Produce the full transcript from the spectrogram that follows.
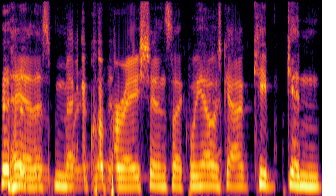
hey, that's mega corporations. Like we always got to keep getting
